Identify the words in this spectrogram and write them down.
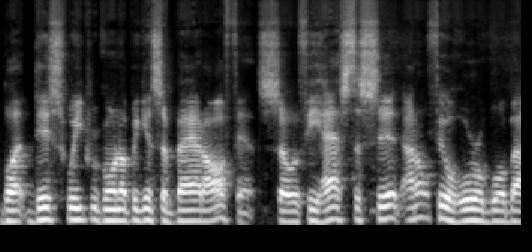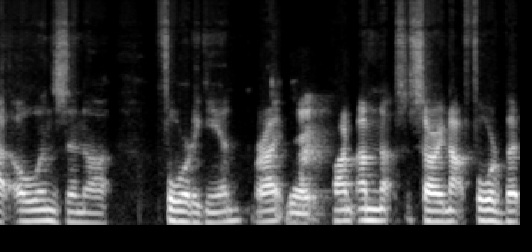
But this week we're going up against a bad offense. So if he has to sit, I don't feel horrible about Owens and uh, Ford again, right? Right. I'm, I'm not sorry, not Ford, but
